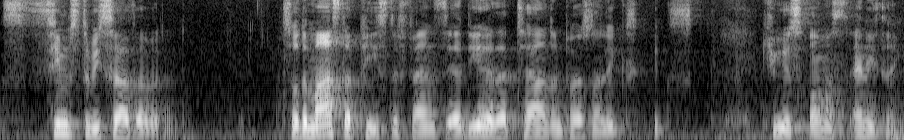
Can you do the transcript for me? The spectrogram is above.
seems to be self-evident. So the masterpiece defends the idea that talent and personal excuse almost anything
